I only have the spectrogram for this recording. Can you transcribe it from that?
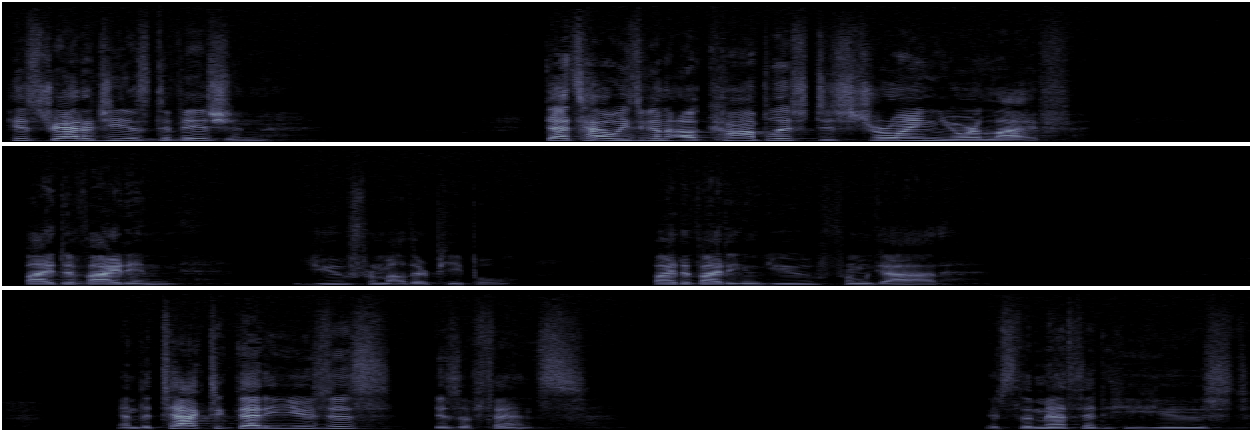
His strategy is division. That's how he's going to accomplish destroying your life by dividing you from other people, by dividing you from God. And the tactic that he uses is offense. It's the method he used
